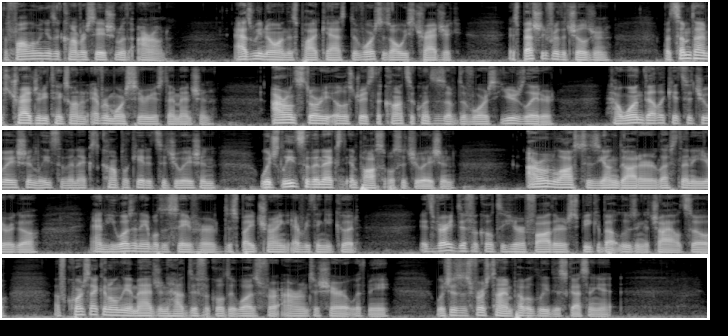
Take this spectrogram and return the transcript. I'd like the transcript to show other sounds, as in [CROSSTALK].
The following is a conversation with Aaron. As we know on this podcast, divorce is always tragic, especially for the children, but sometimes tragedy takes on an ever more serious dimension. Aaron's story illustrates the consequences of divorce years later, how one delicate situation leads to the next complicated situation, which leads to the next impossible situation. Aaron lost his young daughter less than a year ago, and he wasn't able to save her despite trying everything he could. It's very difficult to hear a father speak about losing a child, so of course, I can only imagine how difficult it was for Aaron to share it with me, which is his first time publicly discussing it.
